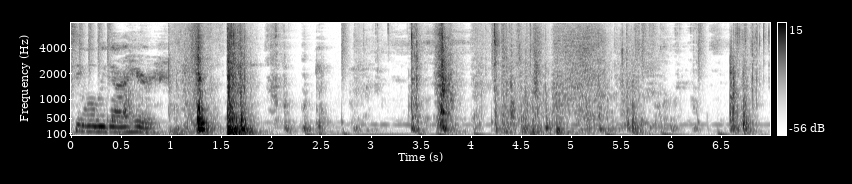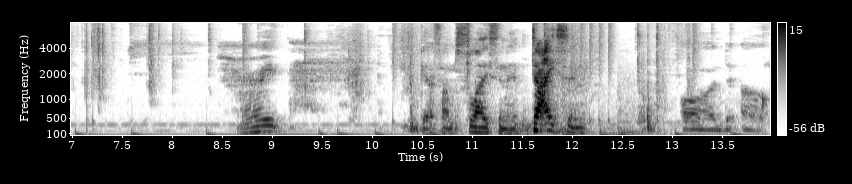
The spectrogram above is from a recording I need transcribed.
see what we got here. All right. Guess I'm slicing and dicing on. Oh,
